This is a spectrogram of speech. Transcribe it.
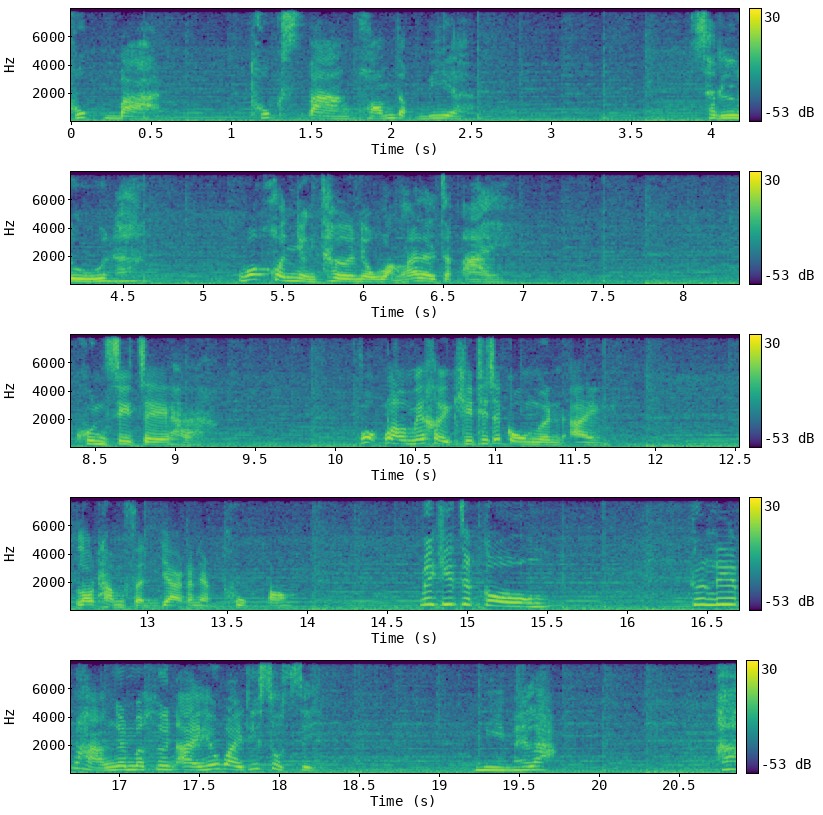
ทุกบาท ทุกสตางค์พร้อมดอกเบี้ย ฉันรู้นะ ว่าคนอย่างเธอเนี่ยหวังอะไรจากไอ คุณซีเจค่ะ พวกเราไม่เคยคิดที่จะโกงเงินไอ เราทำสัญญากันอย่างถูกต้อง ไม่คิดจะโกง ก็รีบหาเงินมาคืนไอให้ไวที่สุดสิ มีไหมล่ะ ฮะ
